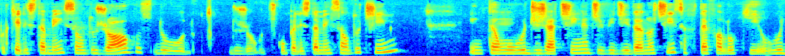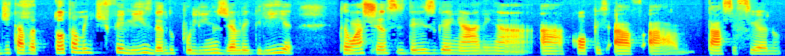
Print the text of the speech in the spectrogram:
porque eles também são dos jogos, do, do, jogo, desculpa, eles também são do time. Então o Woody já tinha dividido a notícia, até falou que o Woody estava totalmente feliz, dando pulinhos de alegria. Então as chances deles ganharem a, a, Copa, a, a taça esse ano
